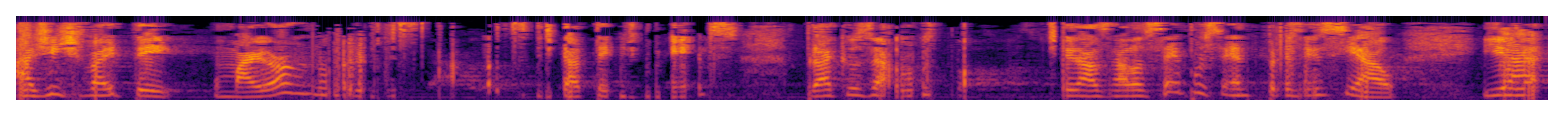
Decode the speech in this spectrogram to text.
a gente vai ter o maior número de de atendimentos, para que os alunos possam assistir às aulas 100% presencial. E a,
